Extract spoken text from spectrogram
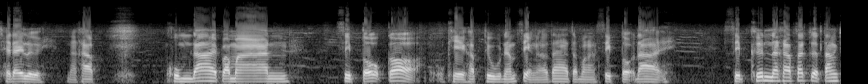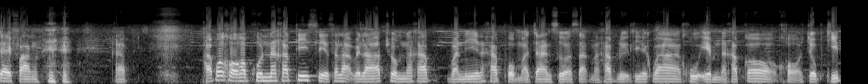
ใช้ได้เลยนะครับ คุมได้ประมาณ 10โต๊ะก็โอเคครับดูน้ำเสียงแล้วได้ประมาณ10โต๊ะได้10ขึ้นนะครับ ถ้าเกิดตั้งใจฟังครับ ครับก็ขอขอบคุณนะครับ ที่เสียสละเวลารับชมนะครับ วันนี้นะครับ ผมอาจารย์สุรศักดิ์นะครับ หรือที่เรียกว่าครูเอ็มนะครับ ก็ขอจบคลิป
